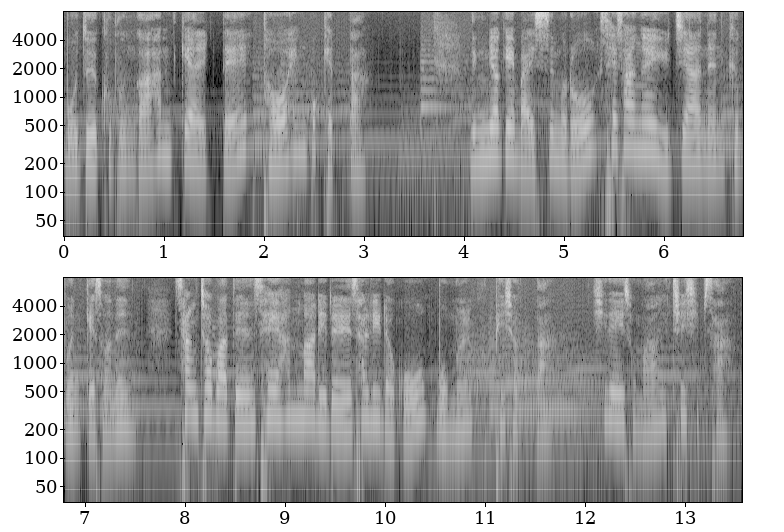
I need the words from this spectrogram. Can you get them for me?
모두 그분과 함께할 때 더 행복했다. 능력의 말씀으로 세상을 유지하는 그분께서는 상처받은 새 한 마리를 살리려고 몸을 굽히셨다. 시대의 소망 74.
